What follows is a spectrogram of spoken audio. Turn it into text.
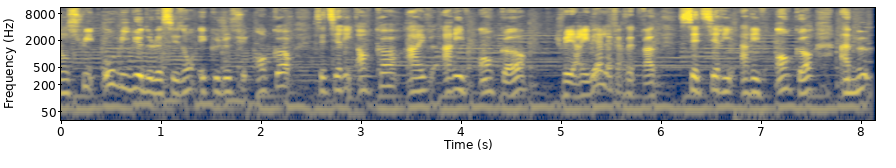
j'en suis au milieu de la saison et que je suis encore cette série encore arrive arrive encore je vais y arriver à la faire cette phrase. Cette série arrive encore à me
